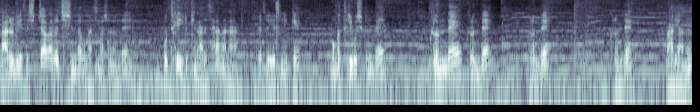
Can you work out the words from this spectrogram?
나를 위해서 십자가를 지신다고 말씀하셨는데 어떻게 이렇게 나를 사랑하나? 그래서 예수님께 뭔가 드리고 싶은데 그런데 그런데 그런데 그런데 마리아는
